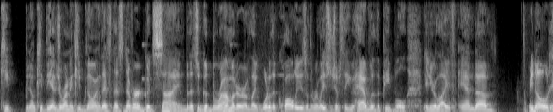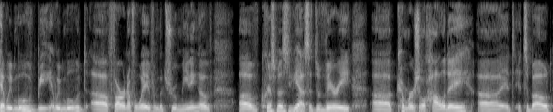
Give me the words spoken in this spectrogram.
keep you know keep the engine running and keep going. That's that's never a good sign but that's a good barometer of like what are the qualities of the relationships that you have with the people in your life. And um, you know have we moved be have we moved uh, far enough away from the true meaning of of Christmas, yes, it's a very uh, commercial holiday. Uh, it, it's about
